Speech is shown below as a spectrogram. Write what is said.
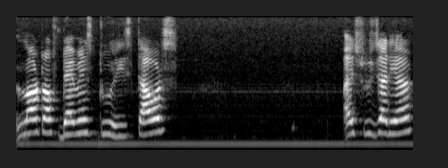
lot of damage to his towers. I switch that here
